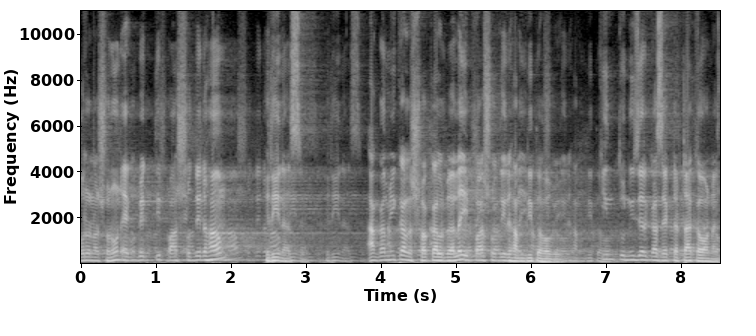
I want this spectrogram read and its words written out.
ঘটনা শুনুন, এক ব্যক্তি পাঁচশো দিরহাম ঋণ আছে। আগামীকাল সকাল বেলায় পাঁচশো দিরহাম দিতে হবে। কিন্তু নিজের কাছে একটা টাকাও নাই।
